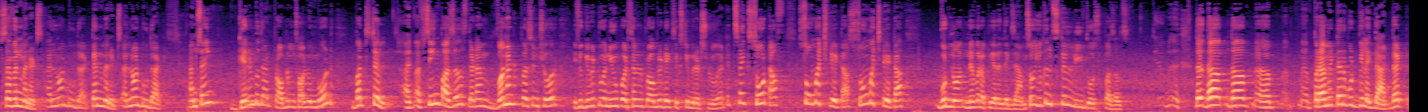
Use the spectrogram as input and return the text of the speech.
7 minutes. I'll not do that. 10 minutes. I'll not do that. I'm saying get into that problem solving mode but still i've, I've seen puzzles that i'm 100% sure if you give it to a new person it'll probably take 60 minutes to do that. It's like so tough. So much data so much data would not never appear in the exam. So you can still leave those puzzles. The the, the uh, parameter would be like that that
